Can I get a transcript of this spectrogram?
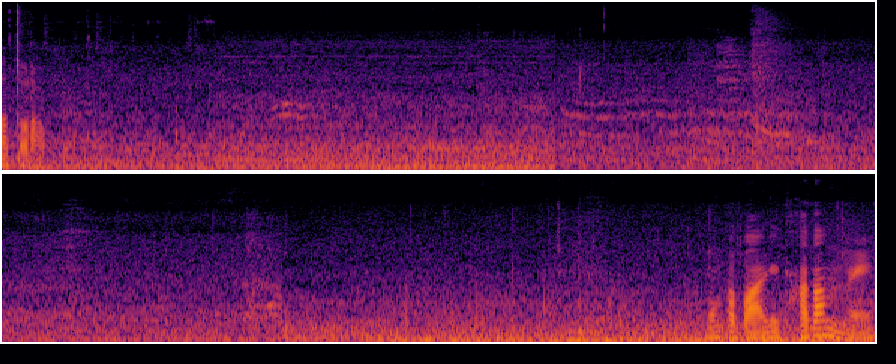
하더라고요. 뭔가 많이 닫았네.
